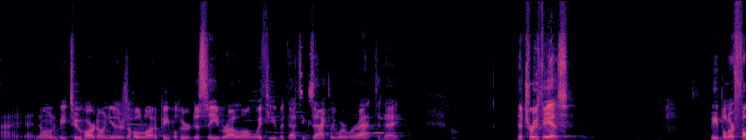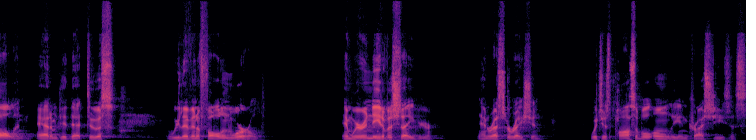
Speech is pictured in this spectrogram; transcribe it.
I, I don't want to be too hard on you. There's a whole lot of people who are deceived right along with you, but that's exactly where we're at today. The truth is, people are fallen. Adam did that to us. We live in a fallen world, and we're in need of a Savior and restoration, which is possible only in Christ Jesus.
